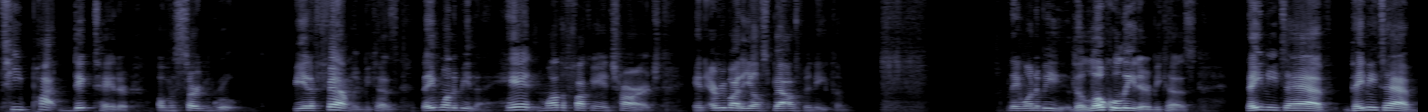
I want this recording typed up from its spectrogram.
teapot dictator of a certain group, be it a family, because they want to be the head motherfucker in charge and everybody else bows beneath them. They want to be the local leader because they need to have they need to have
